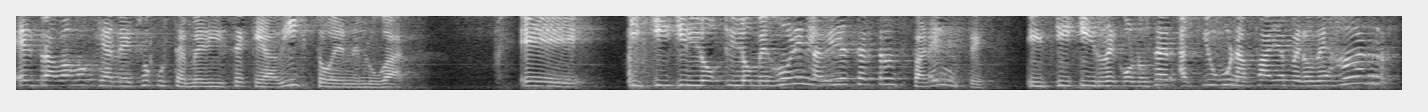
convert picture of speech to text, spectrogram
el trabajo que han hecho que usted me dice que ha visto en el lugar. Eh, y y- y lo, mejor en la vida es ser transparente y, y- reconocer aquí hubo una falla, pero dejar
